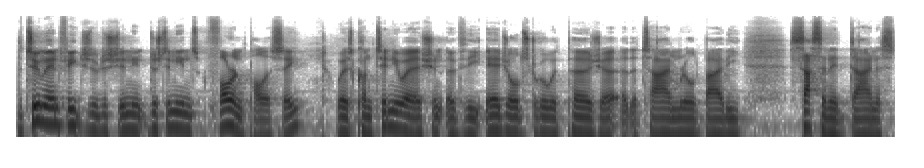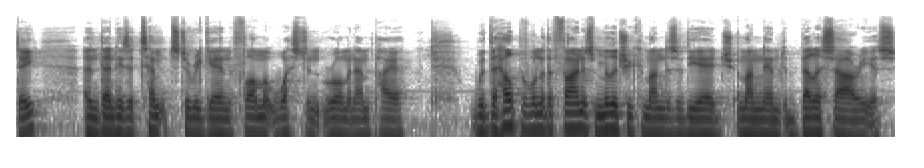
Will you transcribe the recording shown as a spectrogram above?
The two main features of Justinian, Justinian's foreign policy his continuation of the age old struggle with Persia at the time ruled by the Sassanid dynasty, and then his attempts to regain the former Western Roman Empire. With the help of one of the finest military commanders of the age, a man named Belisarius,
